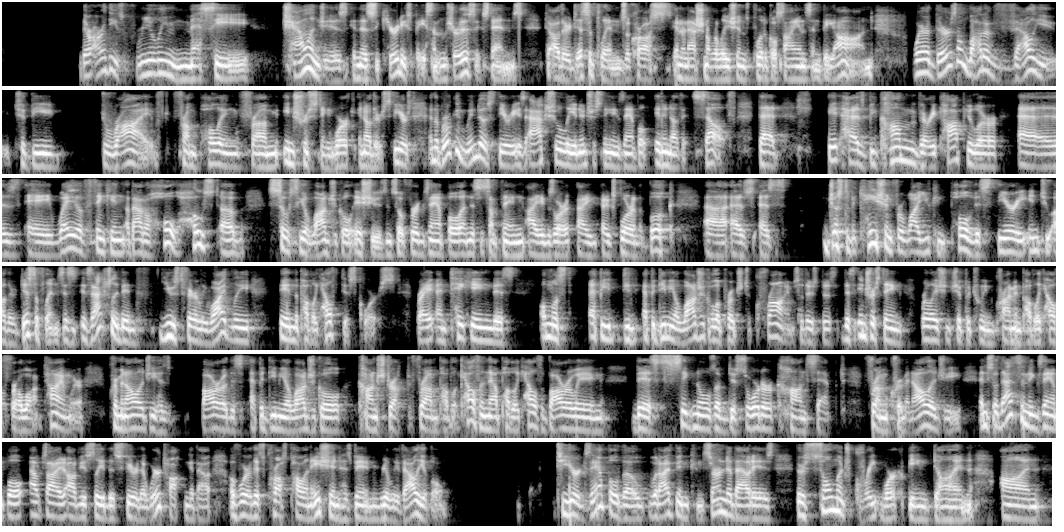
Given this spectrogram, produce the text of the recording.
there are these really messy challenges in the security space. And I'm sure this extends to other disciplines across international relations, political science, and beyond, where there's a lot of value to be derived from pulling from interesting work in other spheres. And the broken windows theory is actually an interesting example in and of itself, that it has become very popular as a way of thinking about a whole host of sociological issues. And so, for example, and this is something I, exhort, I explore in the book uh, as as justification for why you can pull this theory into other disciplines is, is actually been used fairly widely in the public health discourse, right? And taking this almost epi- epidemiological approach to crime. So there's this, this interesting relationship between crime and public health for a long time, where criminology has borrow this epidemiological construct from public health, and now public health borrowing this signals of disorder concept from criminology. And so that's an example outside, obviously, the sphere that we're talking about of where this cross pollination has been really valuable. To your example, though, what I've been concerned about is there's so much great work being done on.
